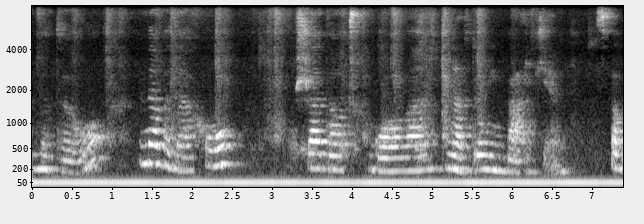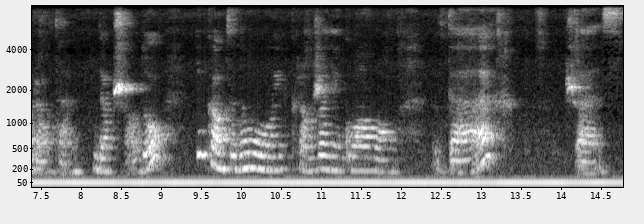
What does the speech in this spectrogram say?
do tyłu. Na wydechu przetocz głowę nad drugim barkiem. Z powrotem do przodu i kontynuuj krążenie głową. Wdech przez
